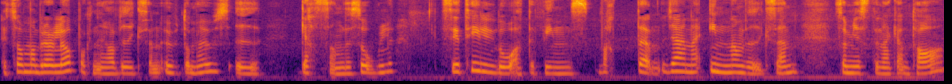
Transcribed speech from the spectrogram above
ett sommarbröllop och ni har vigseln utomhus i gassande sol. Se till då att det finns vatten, gärna innan vigseln, som gästerna kan ta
